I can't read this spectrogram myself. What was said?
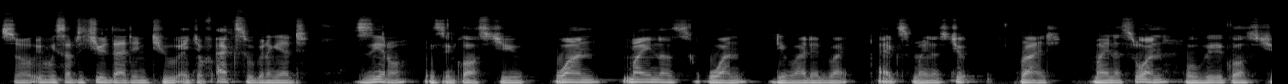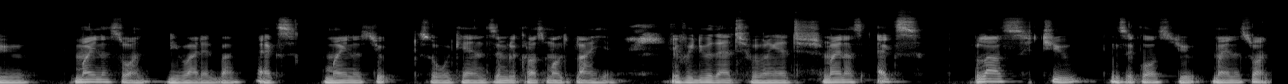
So if we substitute that into h of x, we're going to get 0 is equals to 1 minus 1 divided by x minus 2. Right, minus 1 will be equals to minus 1 divided by x minus 2. So we can simply cross multiply here. If we do that, we're going to get minus x plus 2 is equals to minus 1.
